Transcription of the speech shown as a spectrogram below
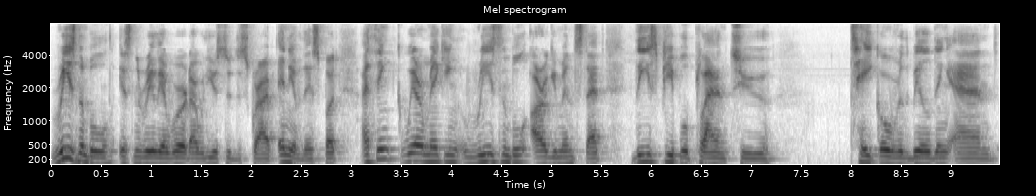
reasonable isn't really a word I would use to describe any of this, but I think we are making reasonable arguments that these people plan to take over the building and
